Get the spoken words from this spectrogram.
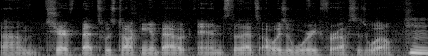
um, Sheriff Betts was talking about, and so that's always a worry for us as well. Hmm.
